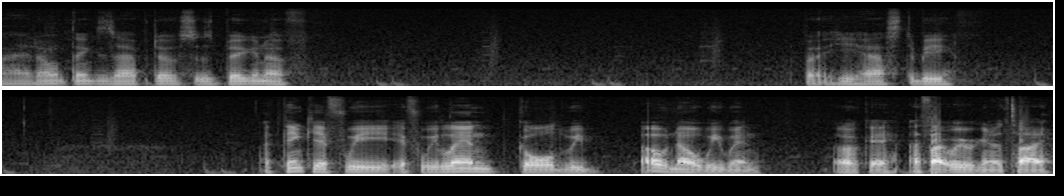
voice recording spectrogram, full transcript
I don't think Zapdos is big enough. But he has to be. I think if we if we land gold, we oh no, we win. Okay, I thought we were gonna tie.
